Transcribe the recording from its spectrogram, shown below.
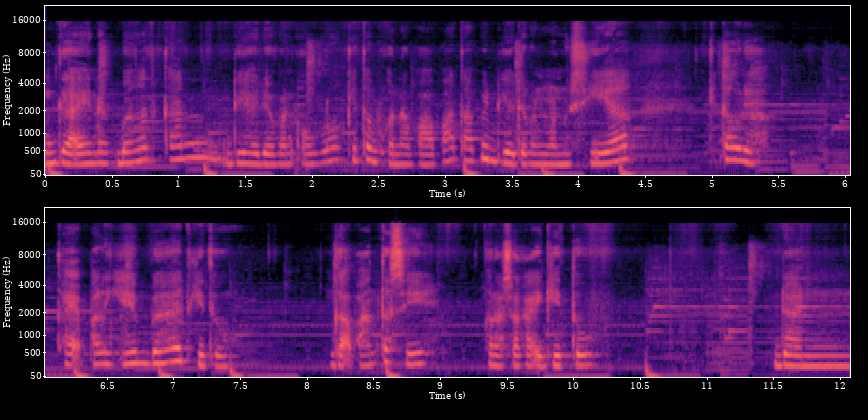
nggak enak banget kan di hadapan Allah kita bukan apa-apa tapi di hadapan manusia kita udah kayak paling hebat gitu. Nggak pantas sih ngerasa kayak gitu. Dan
